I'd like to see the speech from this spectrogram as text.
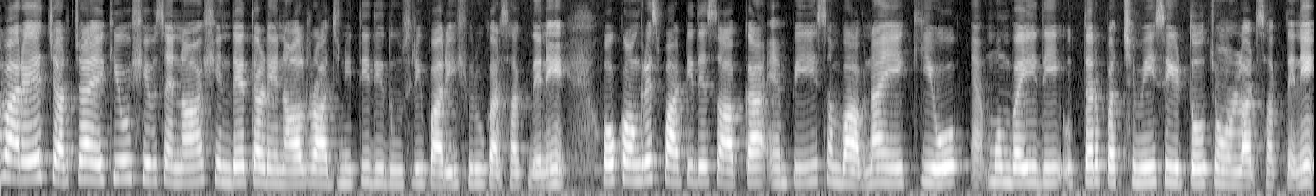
ਬਾਰੇ ਚਰਚਾ ਹੈ ਕਿ ਉਹ ਸ਼ਿਵ ਸੈਨਾ ਸ਼ਿੰਦੇ ਧੜੇ ਨਾਲ ਰਾਜਨੀਤੀ ਦੀ ਦੂਸਰੀ ਪਾਰੀ ਸ਼ੁਰੂ ਕਰ ਸਕਦੇ ਨੇ। ਉਹ ਕਾਂਗਰਸ ਪਾਰਟੀ ਦੇ ਸਾਬਕਾ ਐਮਪੀ ਸੰਭਾਵਨਾ ਹੈ ਕਿ ਉਹ ਮੁੰਬਈ ਦੀ ਉੱਤਰ ਪੱਛਮੀ ਸੀਟ ਤੋਂ ਚੋਣ ਲੜ ਸਕਦੇ ਨੇ।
